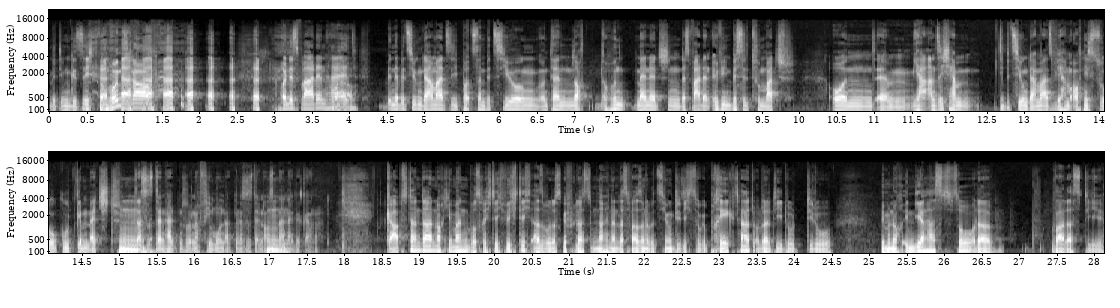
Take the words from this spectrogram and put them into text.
mit dem Gesicht vom Hund drauf. Und es war dann halt Wow. In der Beziehung damals, die Potsdam-Beziehung und dann noch Hund managen, das war dann irgendwie ein bisschen too much. Und ähm, ja, an sich haben die Beziehung damals, wir haben auch nicht so gut gematcht. Das ist dann halt so nach vier Monaten, das ist dann auseinandergegangen. Gab es dann da noch jemanden, wo es richtig wichtig, also wo du das Gefühl hast im Nachhinein, das war so eine Beziehung, die dich so geprägt hat oder die du, die du immer noch in dir hast, so oder war das die,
